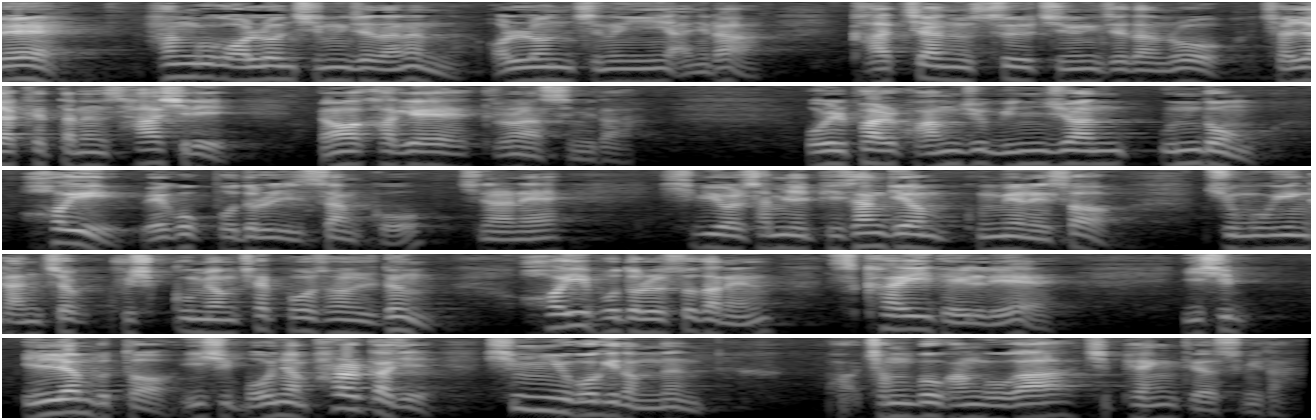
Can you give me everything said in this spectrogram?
네, 한국언론진흥재단은 언론진흥이 아니라 가짜뉴스 진흥재단으로 전략했다는 사실이 명확하게 드러났습니다. 5.18 광주 민주화 운동 허위 왜곡 보도를 일삼고 지난해 12월 3일 비상계엄 국면에서 중국인 간첩 99명 체포설 등 허위 보도를 쏟아낸 스카이 데일리에 21년부터 25년 8월까지 16억이 넘는 과- 정부 광고가 집행되었습니다.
